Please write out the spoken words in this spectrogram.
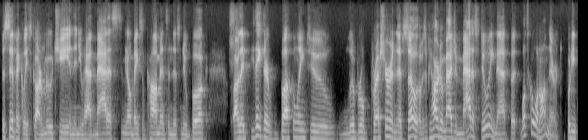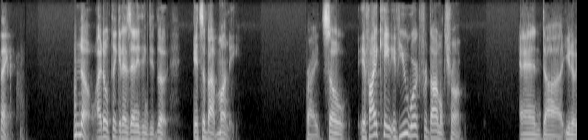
specifically Scaramucci, and then you have Mattis, you know, make some comments in this new book. Are they? You think they're buckling to liberal pressure? And if so, it'd be hard to imagine Mattis doing that. But what's going on there? What do you think? No, I don't think it has anything to look. It's about money, right? So if I came, if you worked for Donald Trump, and uh, you know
